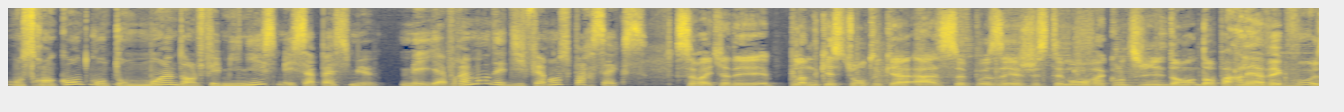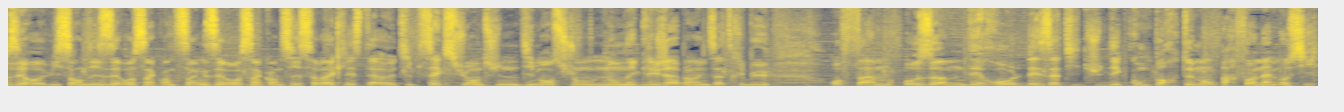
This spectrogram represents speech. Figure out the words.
on se rend compte qu'on tombe moins dans le féminisme et ça passe mieux. Mais il y a vraiment des différences par sexe. C'est vrai qu'il y a des, plein de questions en tout cas à se poser. Justement, on va continuer d'en parler avec vous. 0810 055 056. C'est vrai que les stéréotypes sexuels ont une dimension non négligeable. Hein. Ils attribuent aux femmes, aux hommes des rôles, des attitudes, des comportements, parfois même aussi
